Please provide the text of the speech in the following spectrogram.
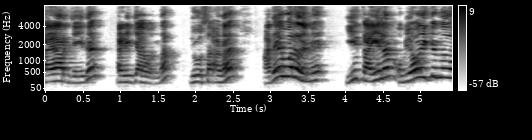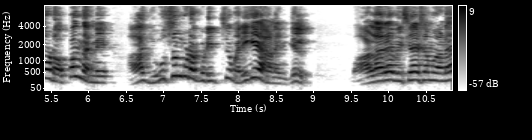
തയ്യാർ ചെയ്ത് കഴിക്കാവുന്ന ജ്യൂസാണ്. അതേപോലെ തന്നെ ഈ തൈലം ഉപയോഗിക്കുന്നതോടൊപ്പം തന്നെ ആ ജ്യൂസും കൂടെ കുടിച്ചു വരികയാണെങ്കിൽ വളരെ വിശേഷമാണ്.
